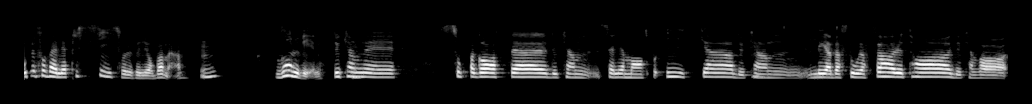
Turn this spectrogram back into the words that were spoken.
Mm. Och du får välja precis vad du vill jobba med. Mm. Vad du vill. Du kan eh, sopa gator, du kan sälja mat på ICA, du kan leda stora företag, du kan vara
